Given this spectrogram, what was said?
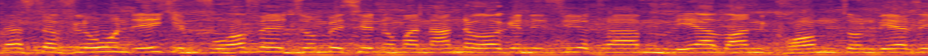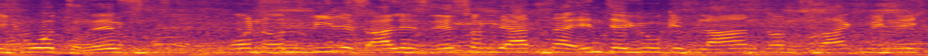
dass der Flo und ich im Vorfeld so ein bisschen umeinander organisiert haben, wer wann kommt und wer sich wo trifft und, und wie das alles ist. Und wir hatten ein Interview geplant und frag mich nicht.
